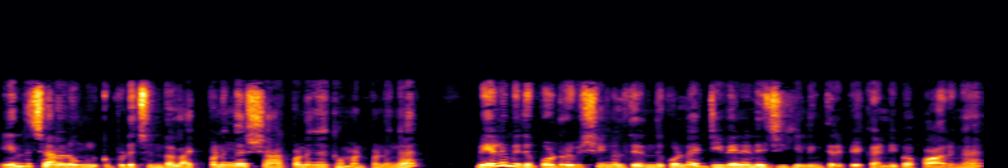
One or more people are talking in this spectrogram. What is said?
இந்த சேனல் உங்களுக்கு பிடிச்சிருந்தா லைக் பண்ணுங்கள் ஷேர் பண்ணுங்கள் கமெண்ட் பண்ணுங்கள் மேலும் இது போன்ற விஷயங்கள் தெரிந்து கொள்ள டிவியன் எனர்ஜி ஹீலிங் தெரப்பியை கண்டிப்பாக பாருங்கள்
